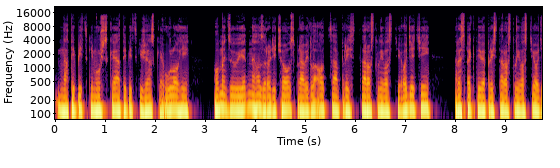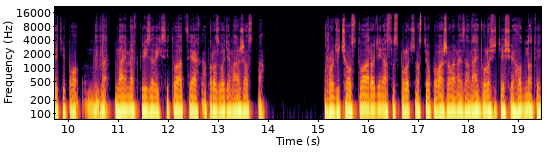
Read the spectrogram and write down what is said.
na typicky mužské a typicky ženské úlohy obmedzujú jedného z rodičov z pravidla otca pri starostlivosti o deti, respektíve pri starostlivosti o deti po, na, najmä v krízových situáciách a po rozvode manželstva. Rodičovstvo a rodina sú spoločnosťou považované za najdôležitejšie hodnoty,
